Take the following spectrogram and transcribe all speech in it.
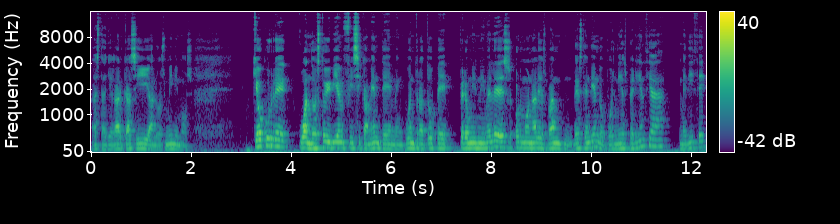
hasta llegar casi a los mínimos. ¿Qué ocurre cuando estoy bien físicamente, me encuentro a tope, pero mis niveles hormonales van descendiendo? Pues mi experiencia me dice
